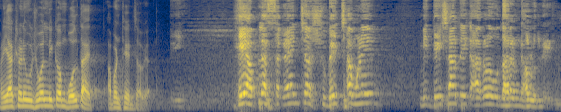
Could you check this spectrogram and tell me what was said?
आणि या क्षणी उज्ज्वल निकम बोलतायत. आपण थेट जाऊया. हे आपल्या सगळ्यांच्या शुभेच्छामुळे मी देशात एक आगळं उदाहरण घालून देईन.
